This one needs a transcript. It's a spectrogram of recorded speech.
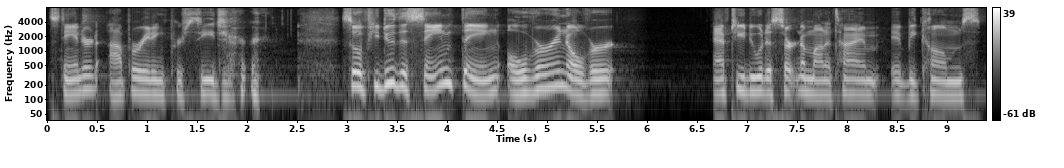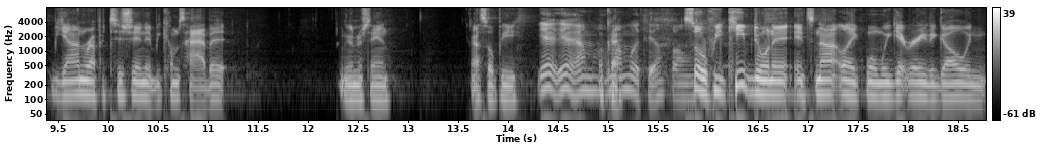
Standard operating procedure. So if you do the same thing over and over, after you do it a certain amount of time, it becomes beyond repetition. It becomes habit. You understand? SOP. Yeah, yeah, I'm, Okay. I'm with you. I'm. So if we keep doing it, it's not like when we get ready to go and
